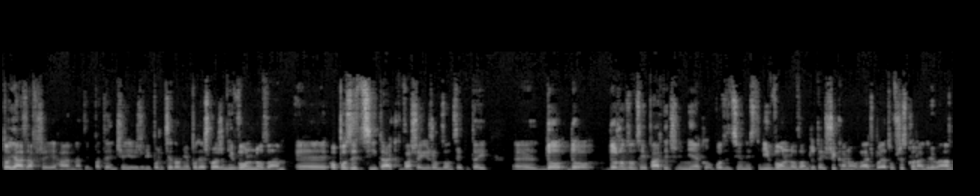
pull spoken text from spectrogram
to ja zawsze jechałem na tym patencie, jeżeli policja do mnie podeszła, że nie wolno wam e, opozycji, tak, waszej rządzącej tutaj e, do, do, do rządzącej partii, czyli mnie jako opozycjonisty, nie wolno wam tutaj szykanować, bo ja to wszystko nagrywam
